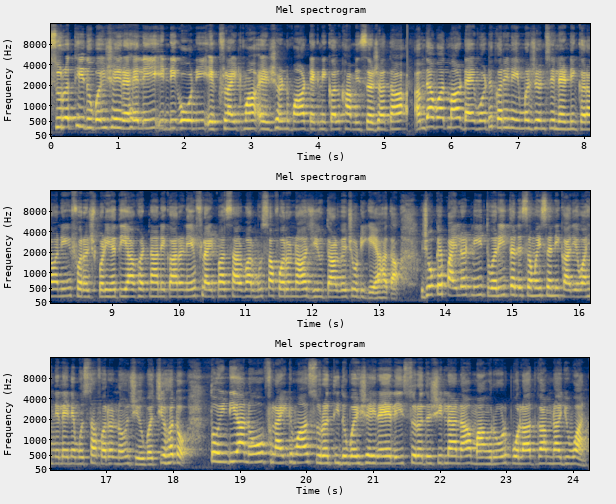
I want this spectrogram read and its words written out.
સુરતથી દુબઈ જઈ રહેલી ઇન્ડિગોની એક ફ્લાઇટમાં એજન્ટમાં ટેકનિકલ ખામી સર્જાતા અમદાવાદમાં ડાયવર્ટ કરીને ઇમરજન્સી લેન્ડિંગ કરાવવાની ફરજ પડી હતી. આ ઘટનાને કારણે ફ્લાઇટમાં સારવાર મુસાફરોના જીવ તાળવે ચોટી ગયા હતા. જો કે પાયલટની ત્વરિત અને સમયસરની કાર્યવાહીને લઈને મુસાફરોનો જીવ બચ્યો હતો. તો ઇન્ડિયાનો ફ્લાઇટમાં સુરતથી દુબઈ જઈ રહેલી સુરત જિલ્લાના માંગરોળ પોલાદ ગામના યુવાન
